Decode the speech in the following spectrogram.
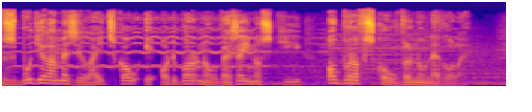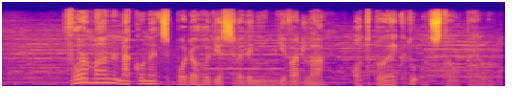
vzbudila mezi laickou i odbornou veřejností obrovskou vlnu nevole. Forman nakonec po dohodě s vedením divadla od projektu odstoupil.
